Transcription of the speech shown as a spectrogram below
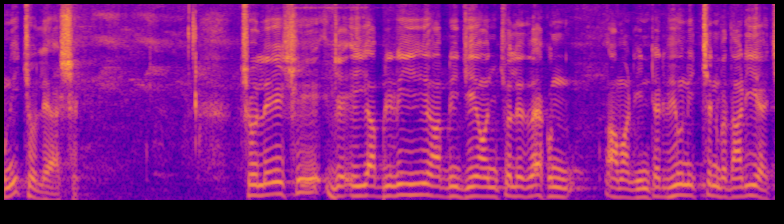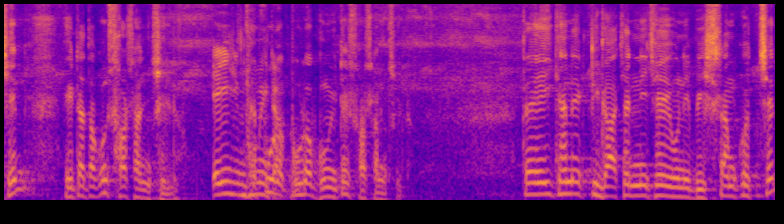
উনি চলে আসেন। চলে এসে যে এই আপনি আপনি যে অঞ্চলে এখন আমার ইন্টারভিউ নিচ্ছেন বা দাঁড়িয়ে আছেন এটা তখন শ্মশান ছিল। এই ভূমিটা? পুরো পুরো ভূমিটাই শ্মশান ছিল। তো এইখানে একটি গাছের নিচে উনি বিশ্রাম করছেন।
